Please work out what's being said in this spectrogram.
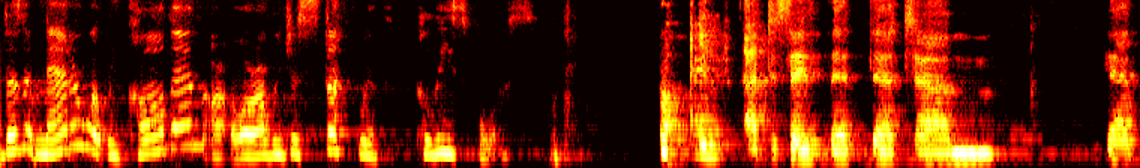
Does it matter what we call them, or, or are we just stuck with police force? Well, I have to say that that um, that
